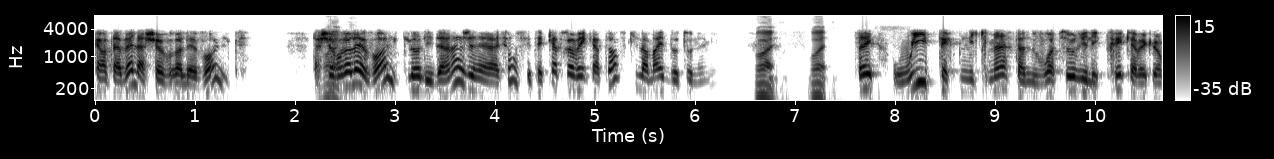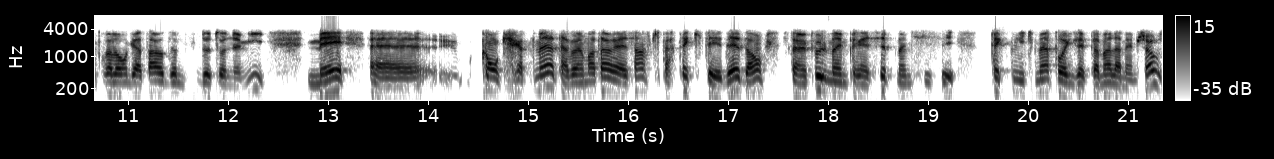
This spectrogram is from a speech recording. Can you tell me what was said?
quand tu avais la Chevrolet Volt, la Ouais. Chevrolet Volt, là, les dernières générations, c'était 94 km d'autonomie. Ouais, ouais. Oui, techniquement, c'est une voiture électrique avec un prolongateur d'autonomie, mais euh, concrètement, tu avais un moteur à essence qui partait, qui t'aidait, donc c'était un peu le même principe, même si c'est techniquement pas exactement la même chose,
